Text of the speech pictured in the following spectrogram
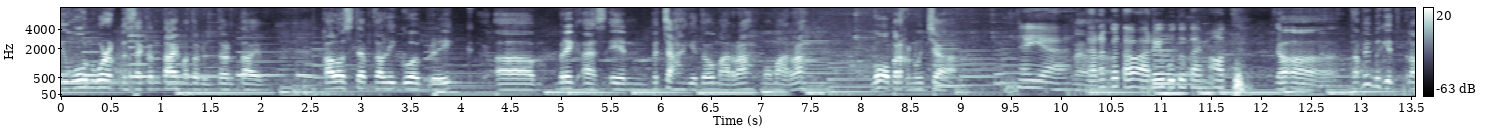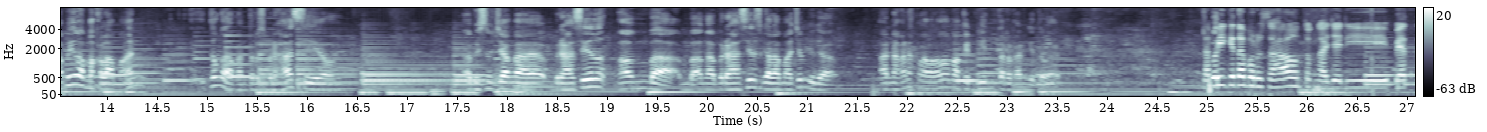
it won't work the second time atau the third time. Kalau setiap kali gue break eh, break as in pecah gitu marah mau marah gue oper ke Nucha. Nah, iya. Nah. Karena gue tahu Arya butuh time out. Ya, eh, tapi begitu tapi lama kelamaan itu nggak akan terus berhasil. Habis Nucha nggak berhasil, eh, Mbak, Mbak nggak berhasil segala macam juga anak-anak lama-lama makin pinter kan gitu kan. Tapi kita berusaha untuk nggak jadi bad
